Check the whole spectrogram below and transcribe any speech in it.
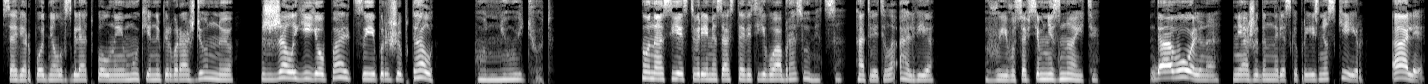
Савер поднял взгляд полные муки на перворожденную, сжал ее пальцы и прошептал «Он не уйдет». «У нас есть время заставить его образумиться», — ответила Альвия. «Вы его совсем не знаете». «Довольно», — неожиданно резко произнес Кейр. «Али,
